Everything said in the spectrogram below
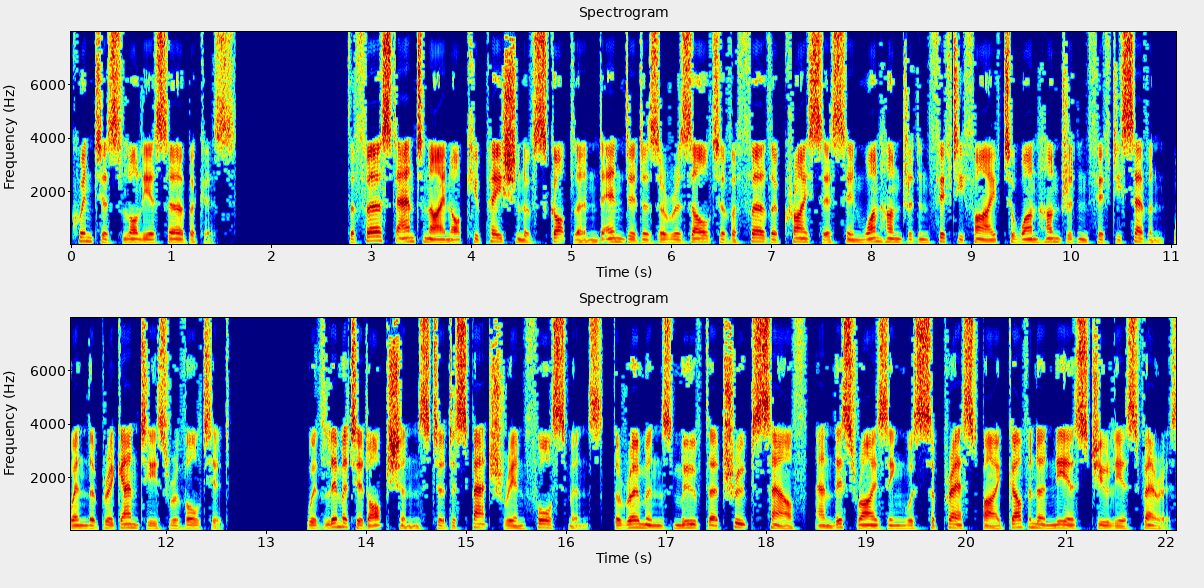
Quintus Lollius Urbicus. The First Antonine occupation of Scotland ended as a result of a further crisis in 155–157, when the Brigantes revolted. With limited options to dispatch reinforcements, the Romans moved their troops south, and this rising was suppressed by Governor Gnaeus Julius Verus.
